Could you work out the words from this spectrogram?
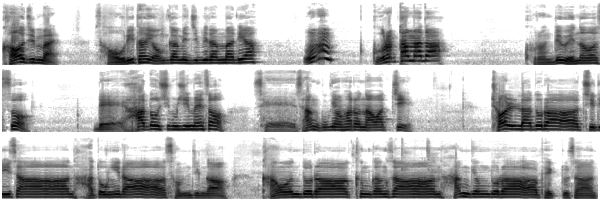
거짓말. 서울이 다 영감의 집이란 말이야? 응? 그렇다마다. 그런데 왜 나왔어? 네, 하도 심심해서 세상 구경하러 나왔지. 전라도라 지리산 하동이라 섬진강 강원도라 금강산 함경도라 백두산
